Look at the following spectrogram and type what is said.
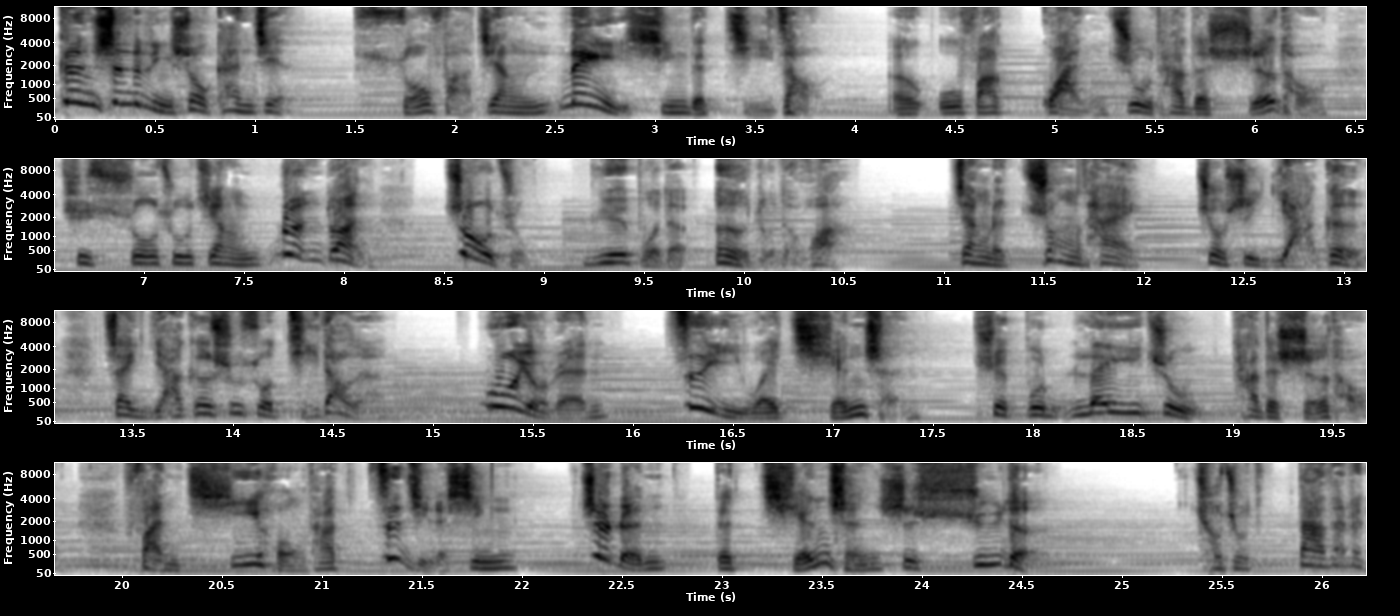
更深的领受看见所法这样内心的急躁，而无法管住他的舌头，去说出这样论断咒诅约伯的恶毒的话。这样的状态就是雅各在雅各书所提到的：若有人。自以为虔诚，却不勒住他的舌头，反欺哄他自己的心。这人的虔诚是虚的。求主大大的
